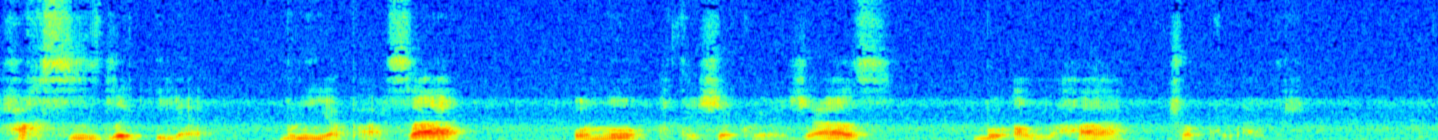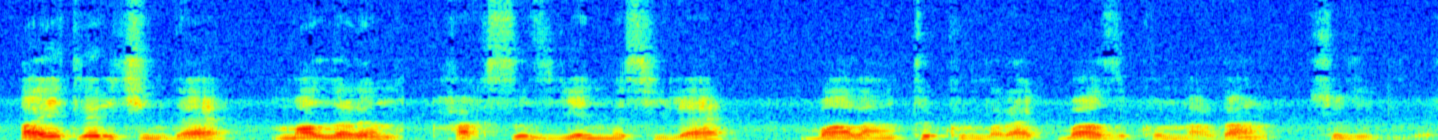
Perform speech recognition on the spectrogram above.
haksızlık ile bunu yaparsa onu ateşe koyacağız. Bu Allah'a çok kolaydır. Ayetler içinde malların haksız yenmesiyle bağlantı kurularak bazı konulardan söz ediliyor.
